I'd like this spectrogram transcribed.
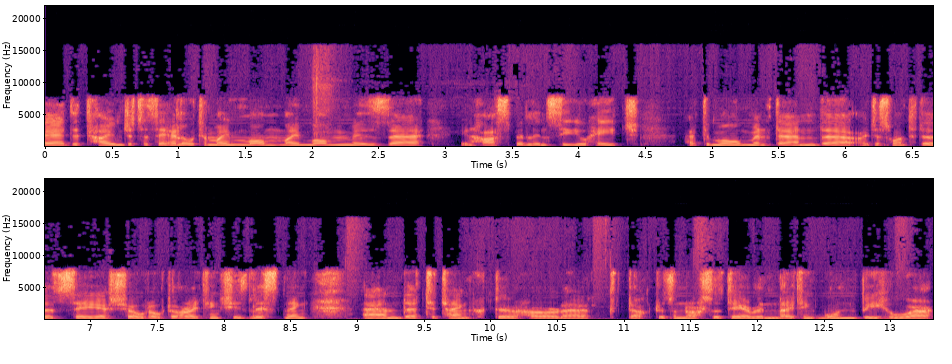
uh, the time just to say hello to my mum? My mum is uh, in hospital in CUH at the moment, and uh, I just wanted to say a shout out to her. I think she's listening, and uh, to thank to her uh, doctors and nurses there, and I think one B who are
